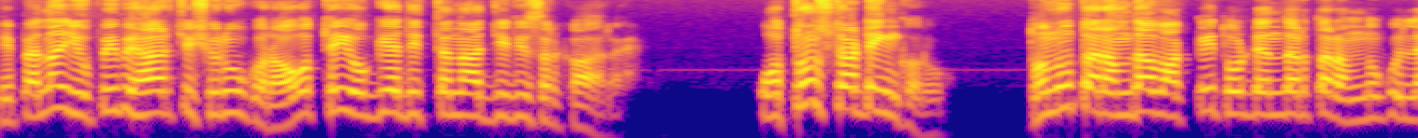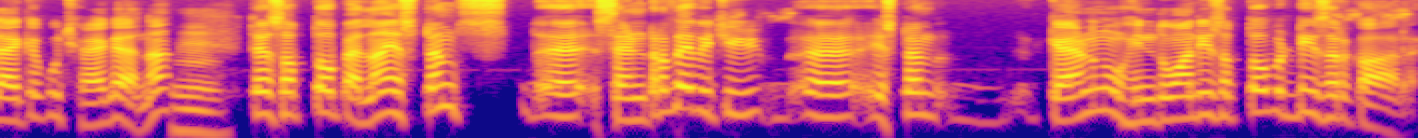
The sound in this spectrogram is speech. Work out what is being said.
ਵੀ ਪਹਿਲਾਂ ਯੂਪੀ ਬਿਹਾਰ ਚ ਸ਼ੁਰੂ ਕਰਾਓ ਉੱਥੇ ਯੋਗੀ ਆਦਿੱਤਿਆਨਾਥ ਜੀ ਦੀ ਸਰਕਾਰ ਹੈ। ਉੱਥੋਂ ਸਟਾਰਟਿੰਗ ਕਰੋ। ਤੁਹਾਨੂੰ ਧਰਮ ਦਾ ਵਾਕਈ ਤੁਹਾਡੇ ਅੰਦਰ ਧਰਮ ਨੂੰ ਕੋਈ ਲੈ ਕੇ ਕੁਝ ਹੈਗਾ ਨਾ ਤੇ ਸਭ ਤੋਂ ਪਹਿਲਾਂ ਇਸ ਟਾਈਮ ਸੈਂਟਰ ਦੇ ਵਿੱਚ ਇਸ ਟਾਈਮ ਕਹਿਣ ਨੂੰ ਹਿੰਦੂਆਂ ਦੀ ਸਭ ਤੋਂ ਵੱਡੀ ਸਰਕਾਰ ਹੈ।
